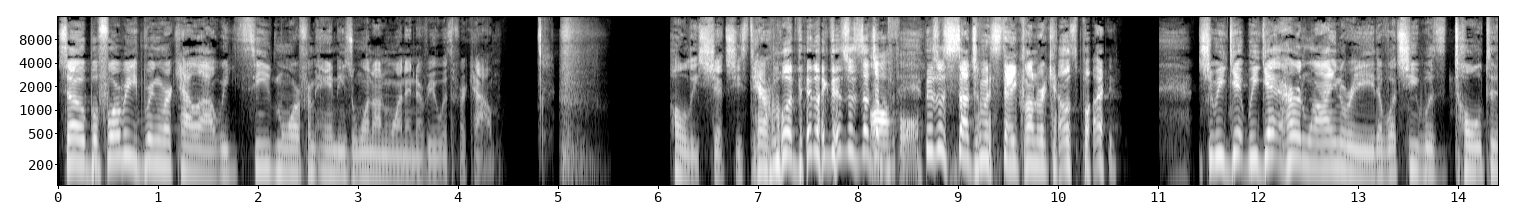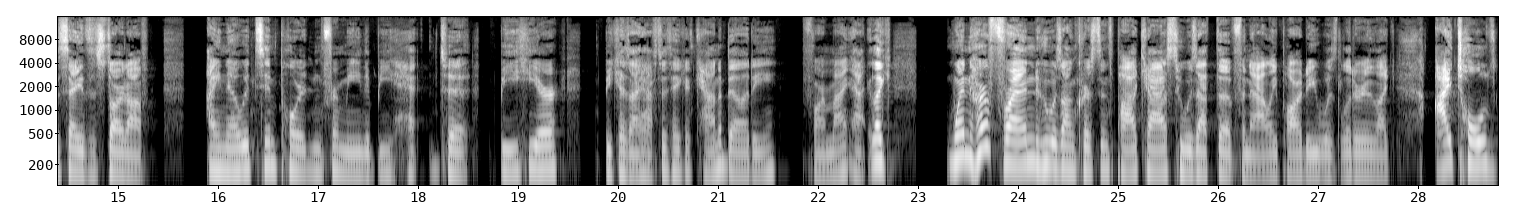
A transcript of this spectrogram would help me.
So before we bring Raquel out, we see more from Andy's one on one interview with Raquel. Holy shit, she's terrible at this. Like, this was such Awful. a this was such a mistake on Raquel's part. Should we get we get her line read of what she was told to say to start off? I know it's important for me to be he- to be here because I have to take accountability for my act. Like when her friend who was on Kristen's podcast, who was at the finale party, was literally like, I told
